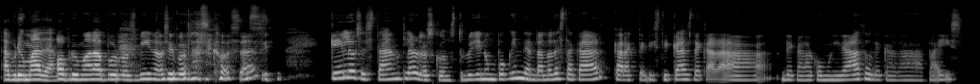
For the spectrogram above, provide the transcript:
Abrumada. abrumada por los vinos y por las cosas, Sí. que los stands, claro, los construyen un poco intentando destacar características de cada, de cada comunidad o de cada país.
